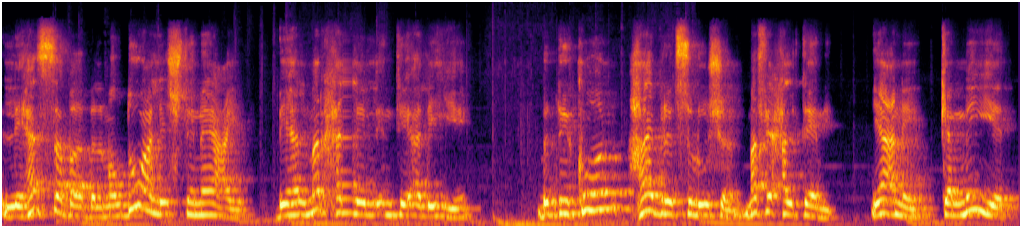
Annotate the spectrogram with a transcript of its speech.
لهالسبب الموضوع الاجتماعي بهالمرحلة الانتقالية بده يكون hybrid solution ما في حل تاني. يعني كمية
